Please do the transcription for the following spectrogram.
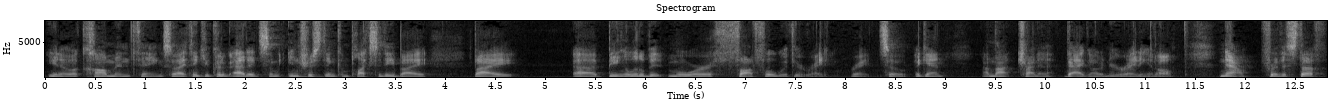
you know a common thing. So I think you could have added some interesting complexity by by uh, being a little bit more thoughtful with your writing, right? So again, I'm not trying to bag on your writing at all. Now, for the stuff,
